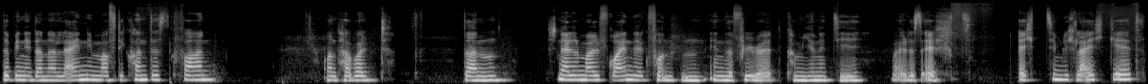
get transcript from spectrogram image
Da bin ich dann allein immer auf die Contest gefahren und habe halt dann schnell mal Freunde gefunden in der Freeride-Community, weil das echt, echt ziemlich leicht geht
